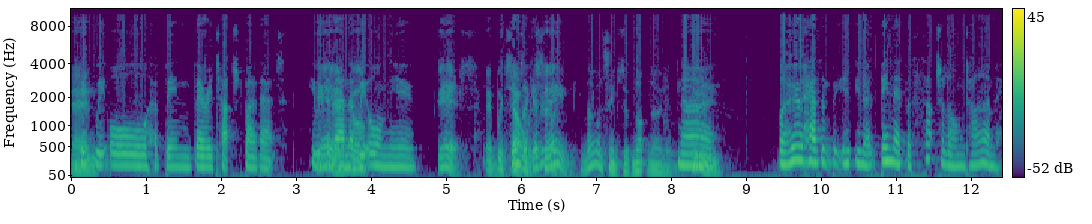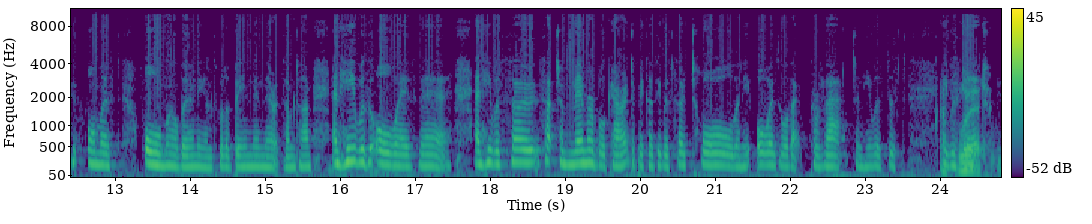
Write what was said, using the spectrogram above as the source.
I think we all have been very touched by that. He was a man that we all knew. yes, it would Seems so like it would everybody. seem. No one seems to have not known him. No. Hmm. Well, who hasn't been, you know, it's been there for such a long time. Who, almost all Melburnians will have been in there at some time. And he was always there. And he was so, such a memorable character because he was so tall and he always wore that cravat and he was just, A he was flirt. There.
